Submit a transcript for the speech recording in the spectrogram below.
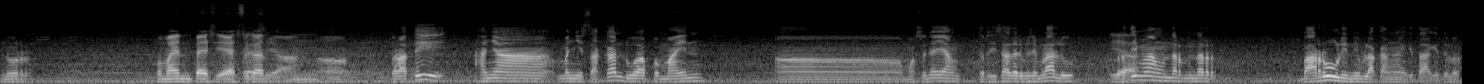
Nur pemain PSIS kan. Ya. Hmm. Oh. berarti hanya menyisakan dua pemain eh, maksudnya yang tersisa dari musim lalu Ya. berarti memang benar-benar baru lini belakangnya kita gitu loh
